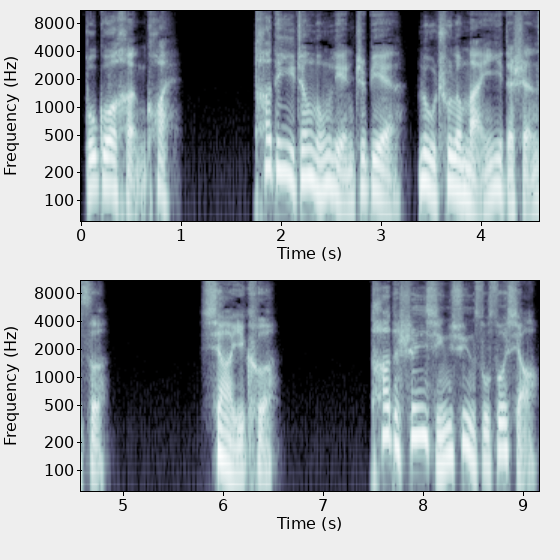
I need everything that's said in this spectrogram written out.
不过很快。他的一张龙脸之变露出了满意的神色，下一刻，他的身形迅速缩小，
